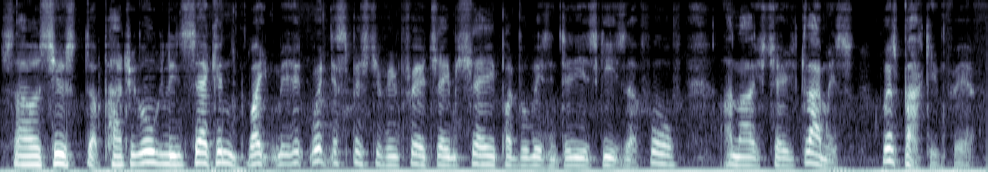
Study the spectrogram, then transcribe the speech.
So it's just uh, Patrick Organ in second, White Witness Mischief in third, James Shea, Podville Wilson, Denise Geezer fourth, and Alex Chase Glamis was back in fifth.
